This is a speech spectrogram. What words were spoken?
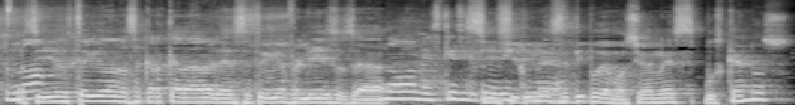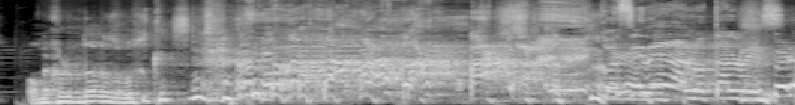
pues no. Sí, yo estoy ayudando a sacar cadáveres, estoy bien feliz, o sea. No, es que sí si, si tienes ese tipo de emociones, búscanos. O mejor no nos busques. Considéralo, tal vez. Pero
